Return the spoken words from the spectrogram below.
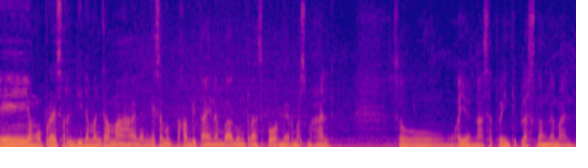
eh yung compressor hindi naman kamahalan kaysa magpakabit tayo ng bagong transformer mas mahal. So ayun nasa 20 plus lang naman.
